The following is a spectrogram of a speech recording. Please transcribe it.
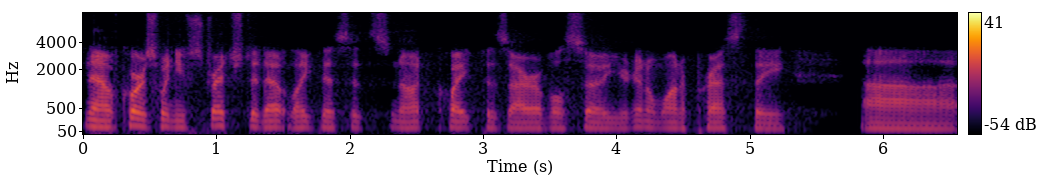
Now, of course, when you've stretched it out like this, it's not quite desirable. So you're going to want to press the uh,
